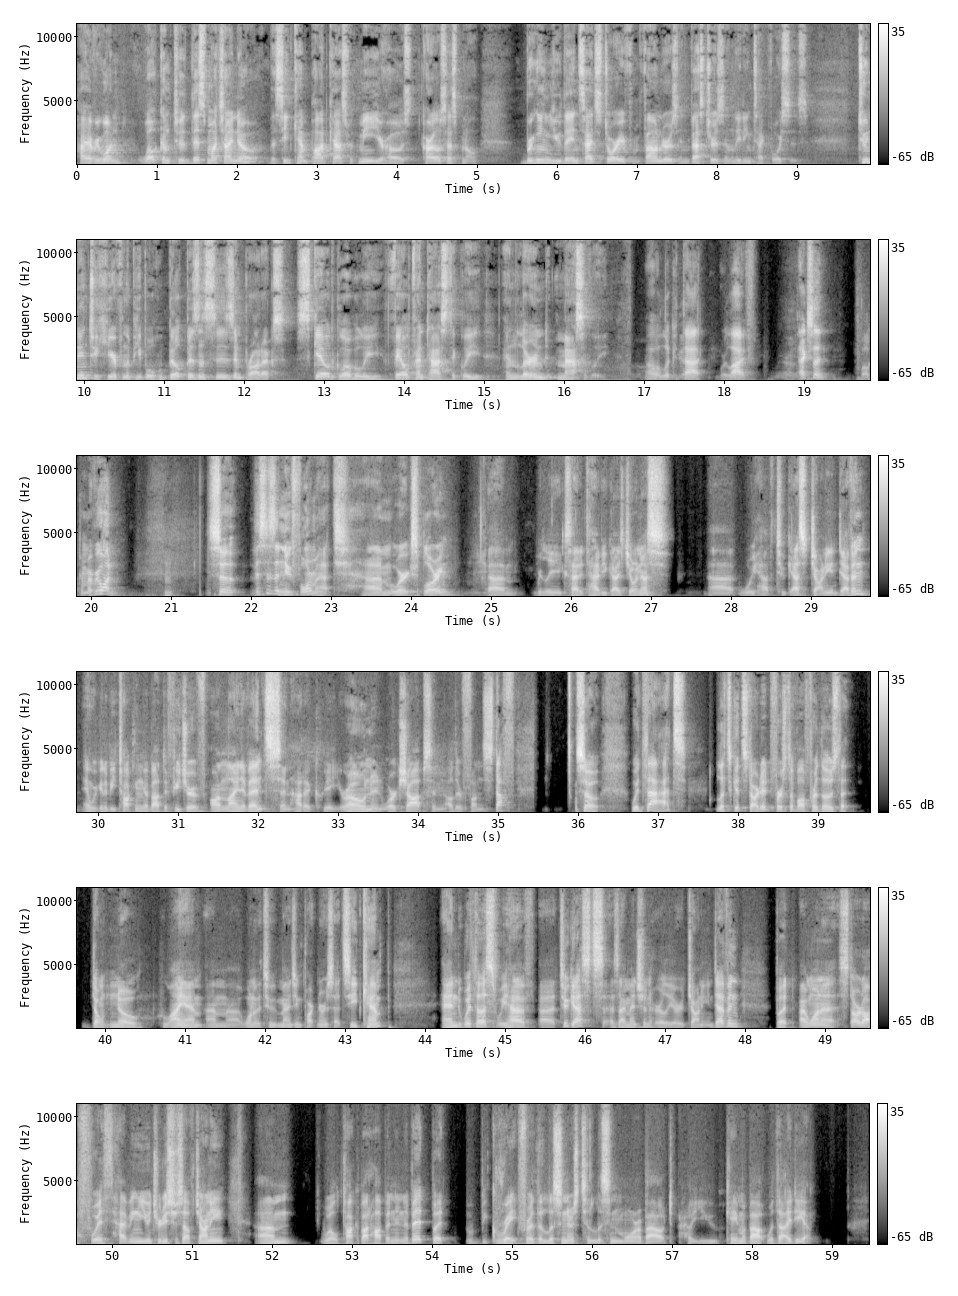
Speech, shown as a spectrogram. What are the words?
Hi, everyone. Welcome to This Much I Know, the Seedcamp podcast with me, your host, Carlos Espinal, bringing you the inside story from founders, investors, and leading tech voices. Tune in to hear from the people who built businesses and products, scaled globally, failed fantastically, and learned massively. Oh, look at that. We're live. Excellent. Welcome, everyone. So, this is a new format um, we're exploring. Um, really excited to have you guys join us. Uh, we have two guests, Johnny and Devin, and we're going to be talking about the future of online events and how to create your own and workshops and other fun stuff. So, with that, let's get started. First of all, for those that don't know who I am, I'm uh, one of the two managing partners at Seedcamp. And with us, we have uh, two guests, as I mentioned earlier, Johnny and Devin. But I want to start off with having you introduce yourself, Johnny. Um, we'll talk about Hopin in a bit, but it would be great for the listeners to listen more about how you came about with the idea.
